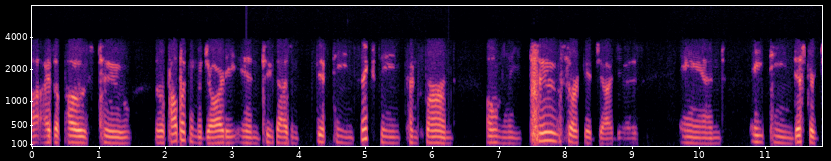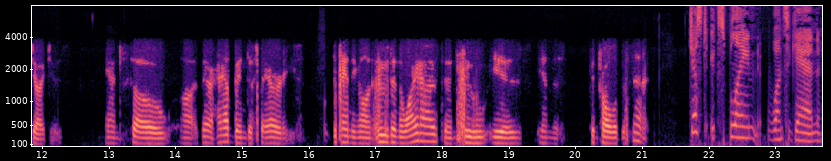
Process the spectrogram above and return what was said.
uh, as opposed to the Republican majority in 2015 16 confirmed only two circuit judges and 18 district judges. And so uh, there have been disparities depending on who's in the White House and who is in the control of the Senate. Just explain once again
